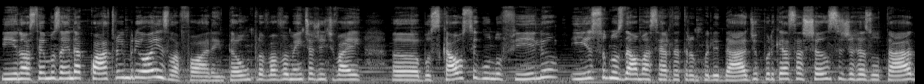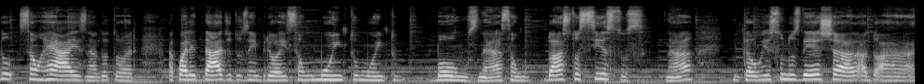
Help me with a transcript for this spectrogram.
e nós temos ainda quatro embriões lá fora. Então, provavelmente a gente vai uh, buscar o segundo filho, e isso nos dá uma certa tranquilidade, porque essas chances de resultado são reais, né, doutor? A qualidade dos embriões são muito, muito bons, né? São blastocistos, né? Então isso nos deixa a, a,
